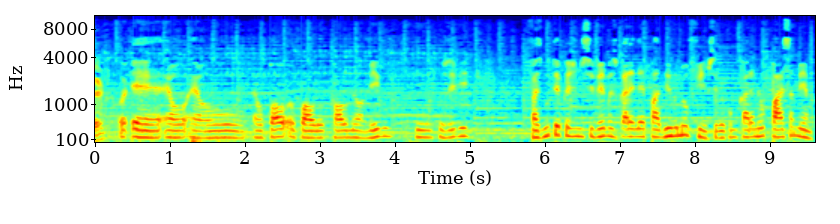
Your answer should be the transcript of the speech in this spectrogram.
É. É, é, o, é, o, é o, Paulo, o Paulo, Paulo, meu amigo, que inclusive faz muito tempo que a gente não se vê, mas o cara ele é padrinho do meu filho. Você vê como o cara é meu parça mesmo.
